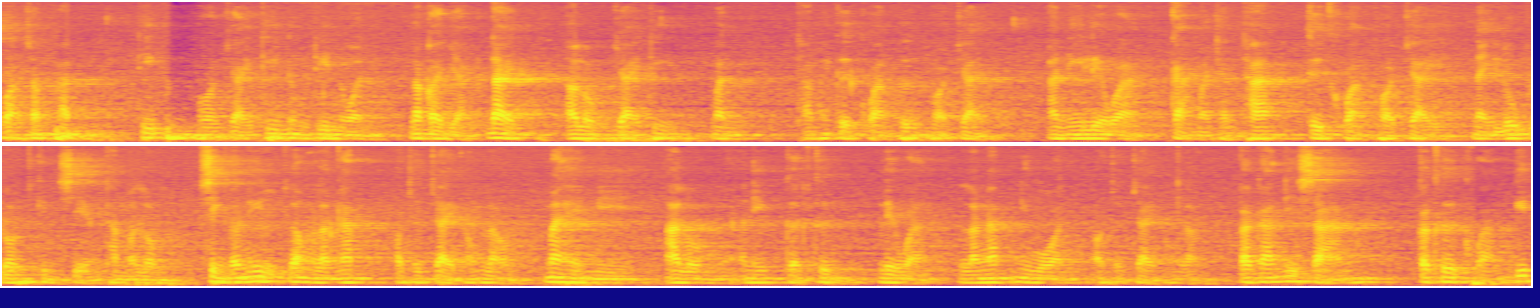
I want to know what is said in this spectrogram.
ความสัมผัส ที่พึงพอใจที่นุ่มที่นวลแล้วก็อยากได้อารมณ์ใจที่มันทำให้เกิดความพึงพอใจ อันนี้เรียกว่าการมาฉันทะคือความพอใจในรูปรสกลิ่นเสียงธรรมอารมณ์สิ่งเหล่านี้ต้องระงับพอใจของเราไม่ให้มีอารมณ์ อันนี้เกิดขึ้นเรียกว่าระงับนิวรณ์เอาใจของเรา ประการที่สามก็คือความคิด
